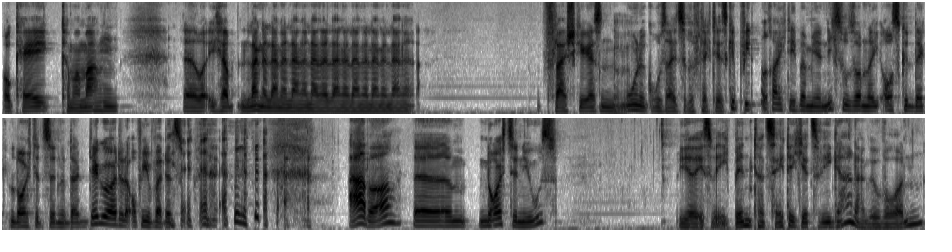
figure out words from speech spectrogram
okay, kann man machen. Aber ich habe lange, lange, lange, lange, lange, lange, lange, lange Fleisch gegessen, ohne großartig zu reflektieren. Es gibt viele Bereiche, die bei mir nicht so sonderlich ausgeleuchtet sind und der gehörte auf jeden Fall dazu. Aber ähm, neueste News. Ja, ich, bin tatsächlich jetzt Veganer geworden,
